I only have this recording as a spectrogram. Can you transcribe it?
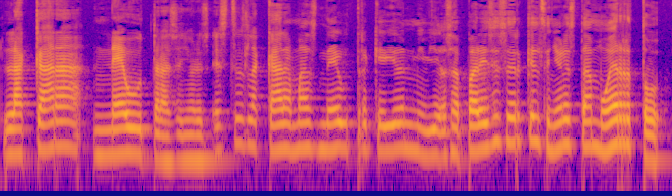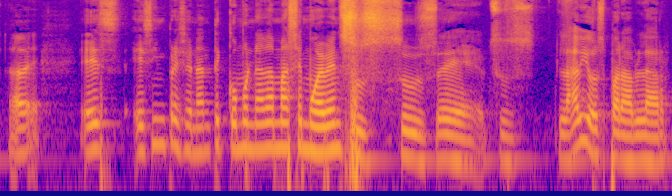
La cara neutra, señores. Esta es la cara más neutra que he visto en mi vida. O sea, parece ser que el señor está muerto. Es, es impresionante cómo nada más se mueven sus, sus, eh, sus labios para hablar.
